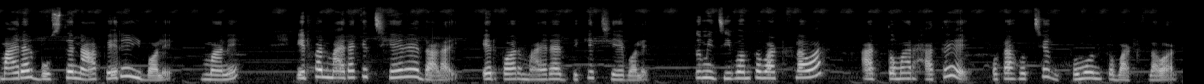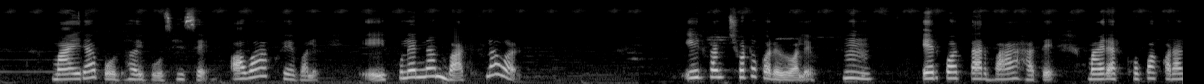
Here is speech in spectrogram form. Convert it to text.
মায়রার বুঝতে না পেরেই বলে মানে? ইরফান মায়রাকে ছেড়ে দাঁড়ায়। এরপর মায়রার দিকে চেয়ে বলে, তুমি জীবন্ত বাটফ্লাওয়ার? আর তোমার হাতে ওটা হচ্ছে ঘুমন্ত বাটফ্লাওয়ার। মায়রা বোধহয় বুঝেছে, অবাক হয়ে বলে, এই ফুলের নাম বাটফ্লাওয়ার? ইরফান ছোট করে বলে, হুম। এরপর তার বা হাতে মায়রার খোপা করা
